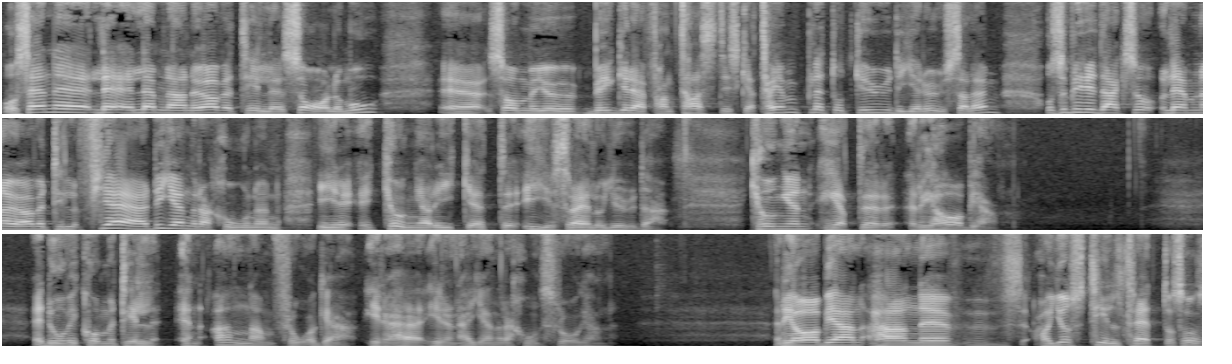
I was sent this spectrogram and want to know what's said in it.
Och sen eh, lämnar han över till eh, Salomo eh, som ju bygger det här fantastiska templet åt Gud i Jerusalem. Och så blir det dags att lämna över till fjärde generationen i kungariket eh, Israel och Juda. Kungen heter Rehabian. Det är då vi kommer till en annan fråga i, det här, i den här generationsfrågan. Rehabian han eh, har just tillträtt och så,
